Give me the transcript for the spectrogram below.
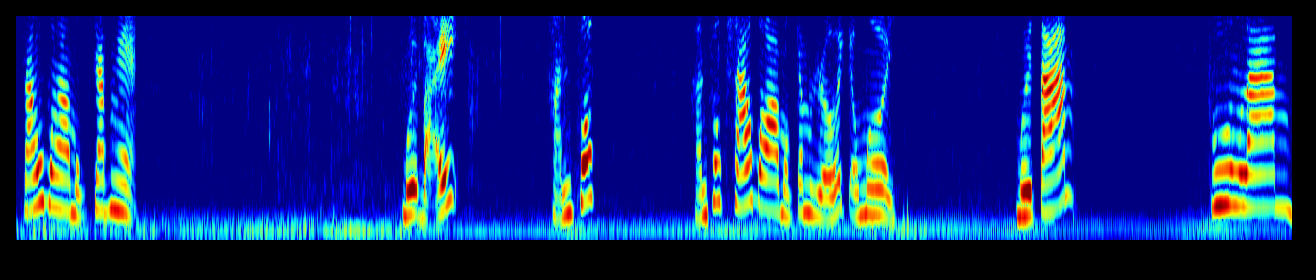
6 bo 100 ngàn 17 Hạnh Phúc Hạnh phúc 6 bo 150 chậu 10 18 Phương Lam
